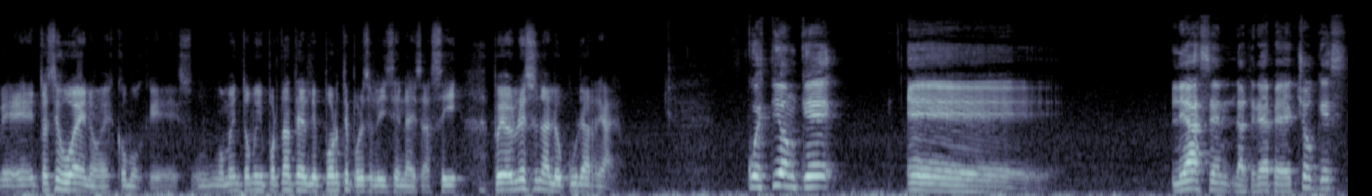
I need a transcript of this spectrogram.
eh, entonces, bueno, es como que es un momento muy importante del deporte, por eso le dicen es así, pero no es una locura real. Cuestión que eh, le hacen la terapia de choques.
